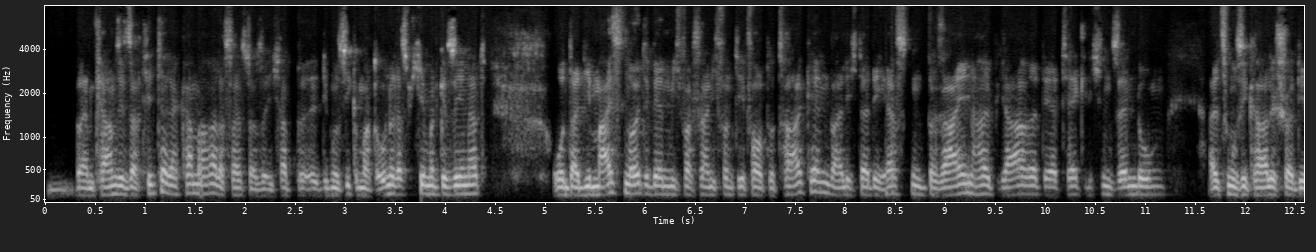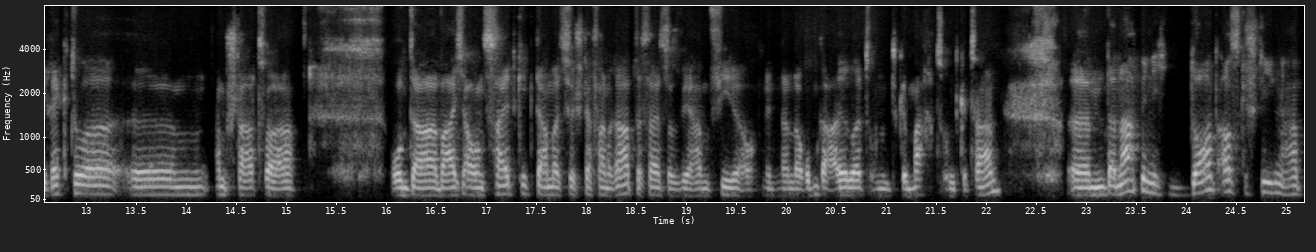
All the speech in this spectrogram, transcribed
beim Fernsehen sagt, hinter der Kamera. Das heißt also, ich habe äh, die Musik gemacht, ohne dass mich jemand gesehen hat. Und da die meisten Leute werden mich wahrscheinlich von TV Total kennen, weil ich da die ersten dreieinhalb Jahre der täglichen Sendung als musikalischer Direktor ähm, am Start war. Und da war ich auch ein Sidekick damals für Stefan Raab. Das heißt, also wir haben viel auch miteinander rumgealbert und gemacht und getan. Ähm, danach bin ich dort ausgestiegen, habe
